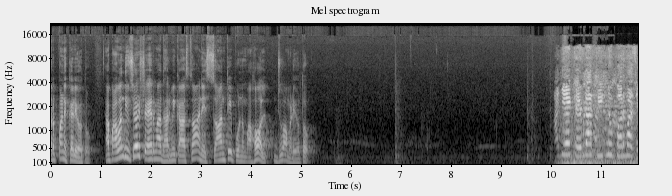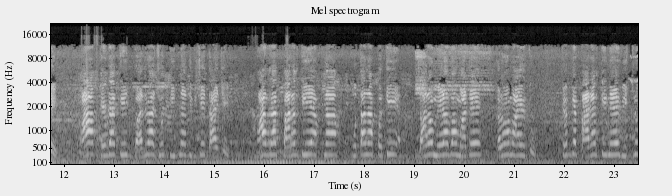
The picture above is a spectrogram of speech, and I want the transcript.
અર્પણ કર્યો હતો. આ પાવન દિવસે શહેરમાં ધાર્મિક આસ્થા અને શાંતિપૂર્ણ માહોલ જોવા મળ્યો હતો. આજે કેવડા તીજનું પર્વ છે. આ કેવડા તીજ ભાદરવા સુદ ત્રીજના દિવસે થાય છે. આ વ્રત પાર્વતીએ આપના પોતાના પતિ સારો મેળવવા માટે કરવામાં આવ્યું હતું. કેમ કે પાર્વતીને વિષ્ણુ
